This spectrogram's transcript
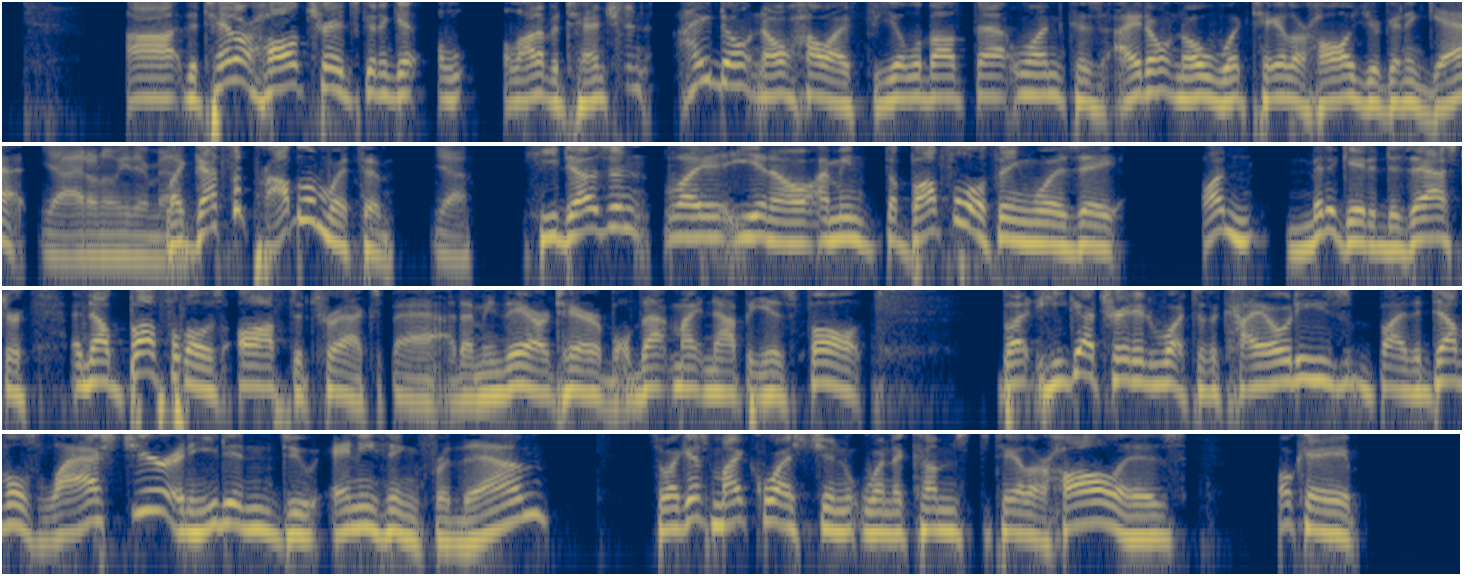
Uh, the Taylor Hall trade is going to get a, a lot of attention. I don't know how I feel about that one because I don't know what Taylor Hall you're going to get. yeah, I don't know either, man. Like that's the problem with him. yeah, He doesn't like you know. I mean, the Buffalo thing was a unmitigated disaster, and now Buffalo's off the tracks bad. I mean, they are terrible. That might not be his fault, but he got traded what to the Coyotes by the Devils last year, and he didn't do anything for them. So I guess my question when it comes to Taylor Hall is, okay,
